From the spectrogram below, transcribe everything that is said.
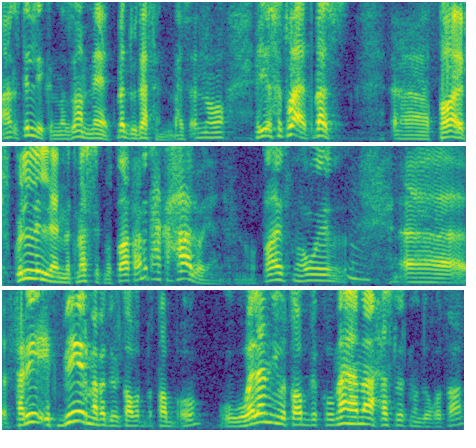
أنا قلت لك النظام مات بده دفن بس إنه هي قصة وقت بس. آه طائف كل اللي متمسك بالطائف عم يضحك حاله يعني. طائف ما هو آه فريق كبير ما بده يطبقه ولن يطبقه مهما حصلت من ضغوطات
